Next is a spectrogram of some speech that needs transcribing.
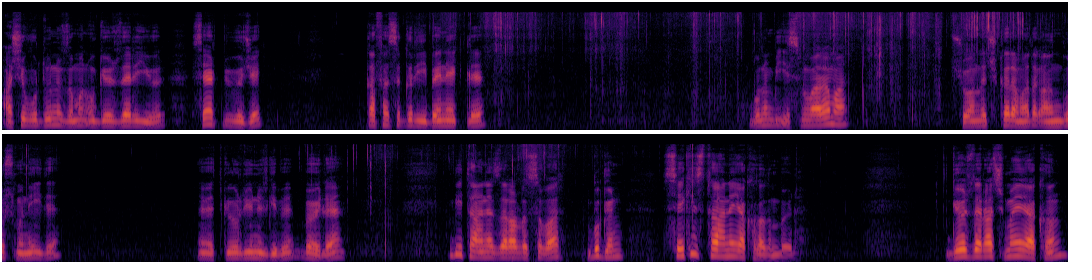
Aşı vurduğunuz zaman o gözleri yiyor. Sert bir böcek. Kafası gri, benekli. Bunun bir ismi var ama şu anda çıkaramadık. Angus mu neydi? Evet gördüğünüz gibi böyle. Bir tane zararlısı var. Bugün 8 tane yakaladım böyle. Gözler açmaya yakın.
